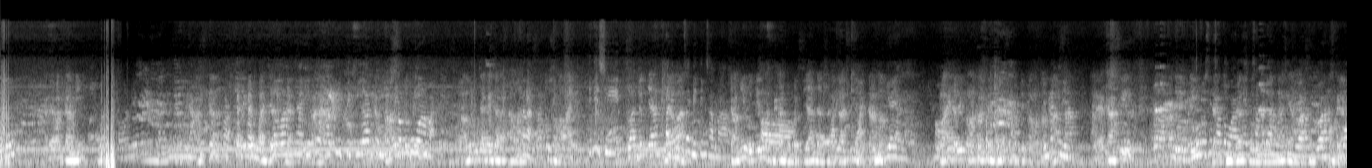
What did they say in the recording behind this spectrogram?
Itu karyawan kami pelindung wajah dan itu hati, pikiran, tubuh semua Pak. Selalu menjaga jarak aman Beneran? satu sama lain. Ini si Selanjutnya, Tadi nyaman. saya meeting sama Kami rutin Oh, lakukan pembersihan dan sanitasi di McDonald. dia yang Mulai dari peralatan kerja seperti peralatan masak, area kasir, peralatan delivery, Ngurusin dan satu waria itu sama dengan ngurusin dua- harus dua ratus kebo.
